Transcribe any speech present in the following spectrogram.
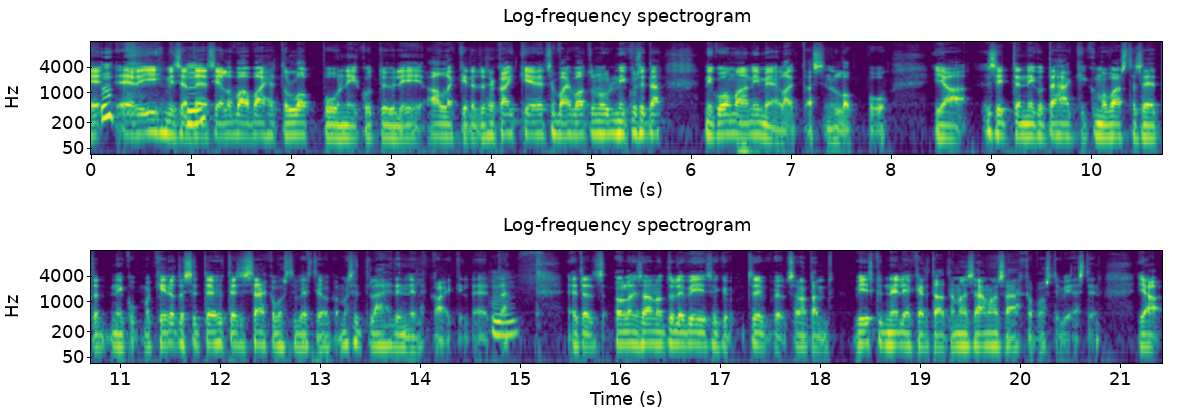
e- eri ihmiseltä mm. ja siellä on vaan vaihdettu loppuun niin kuin tyyli allekirjoitus ja kaikki, että se vaivautunut niin kuin sitä niin kuin omaa nimeä laittaa sinne loppuun. Ja sitten niin kuin tähänkin, kun mä vastasin, että niin kuin mä kirjoitin sitten yhteisen sähköpostiviesti, joka mä sitten lähetin niille kaikille. Että, mm. että olen saanut yli 50, sanotaan nyt 54 kertaa tämän saman sähköpostiviestin. Ja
